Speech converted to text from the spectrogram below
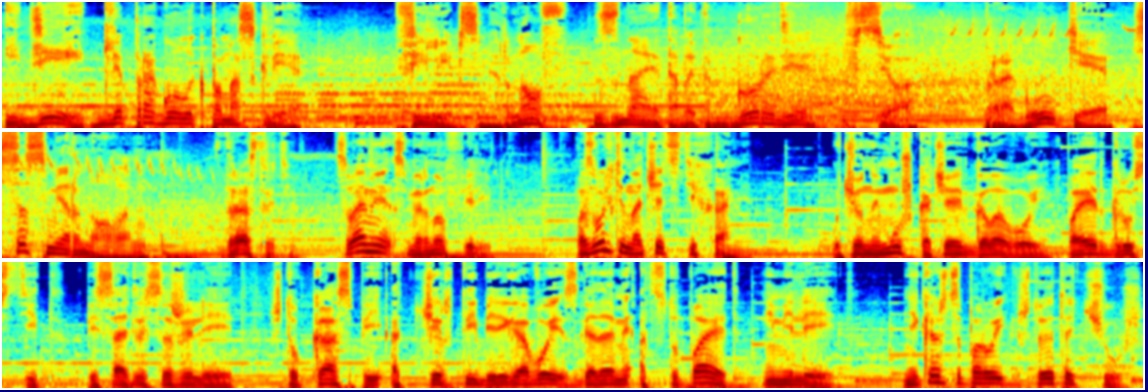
Идеи для прогулок по Москве. Филипп Смирнов знает об этом городе все Прогулки со Смирновым. Здравствуйте, с вами Смирнов Филипп. Позвольте начать стихами Ученый муж качает головой, поэт грустит, писатель сожалеет, что Каспий от черты береговой с годами отступает и мелеет. Мне кажется порой, что это чушь,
